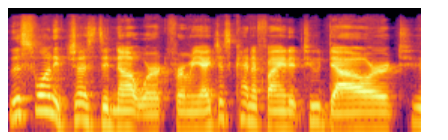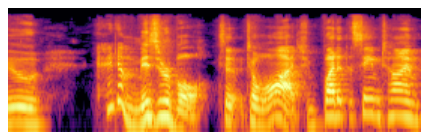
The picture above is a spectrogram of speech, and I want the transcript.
This one, it just did not work for me. I just kind of find it too dour, too kind of miserable to, to watch. But at the same time,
